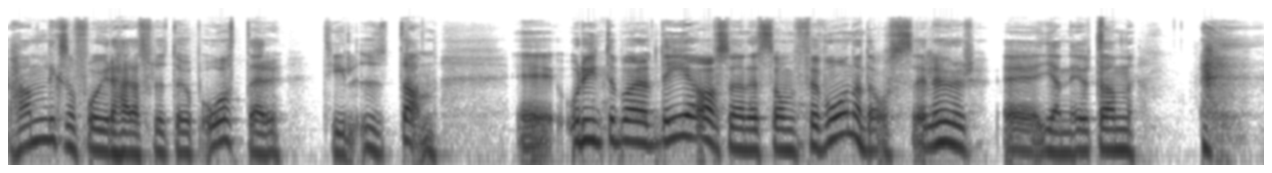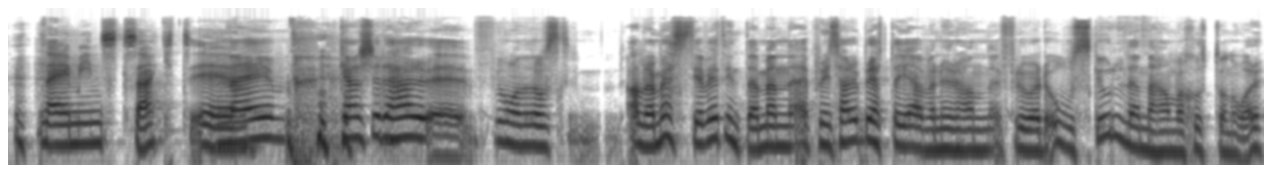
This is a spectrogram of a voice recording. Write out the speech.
han liksom får ju det här att flyta upp åter till ytan. Eh, och det är inte bara det avslöjandet som förvånade oss, eller hur eh, Jenny, utan Nej, minst sagt. Eh. Nej, kanske det här eh, förvånade oss allra mest, jag vet inte. Men prins Harry berättar ju även hur han förlorade oskulden när han var 17 år.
